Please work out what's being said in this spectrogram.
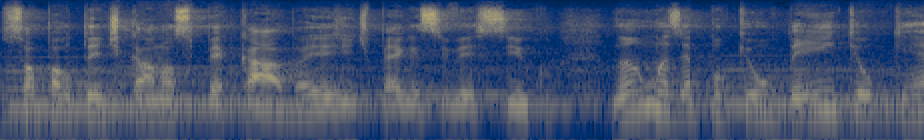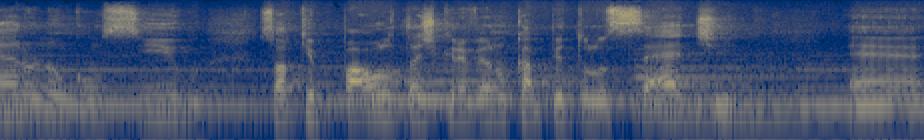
só para autenticar nosso pecado. Aí a gente pega esse versículo. Não, mas é porque o bem que eu quero eu não consigo. Só que Paulo está escrevendo no capítulo 7, é,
